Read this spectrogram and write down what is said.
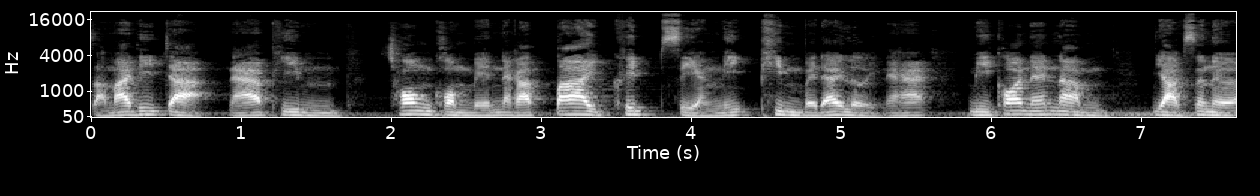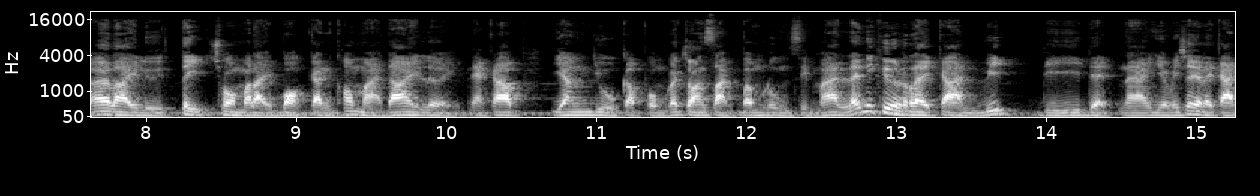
สามารถที่จะนะพิมพ์ช่องคอมเมนต์นะครับ ใต้คลิปเสียงนี้พิมพ์ไปได้เลยนะฮะมีข้อแนะนำ อยากเสนออะไรหรือติชมอะไรบอกกันเข้ามาได้เลยนะครับ ยังอยู่กับผมกระจรศักดิ์บำรุงสิมันและนี่คือรายการวิทย์ดีเด็ดนะ ยังไม่ใช่รายการ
